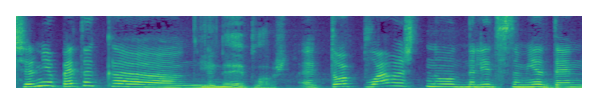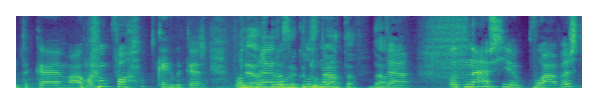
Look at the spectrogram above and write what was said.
черния петък... А, Или не е плаващ? Е, той е плаващ, но нали, самия ден така е малко по, как да кажа, по-добре разпознат. Дата, да. да. от нашия плаващ.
